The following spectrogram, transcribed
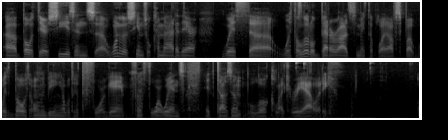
uh, both their seasons, uh, one of those teams will come out of there with uh, with a little better odds to make the playoffs, but with both only being able to get the four game for four wins, it doesn't look like reality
